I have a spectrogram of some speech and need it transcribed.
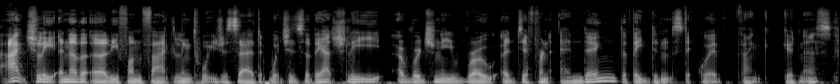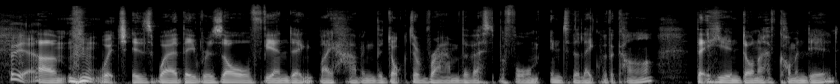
actually another early fun fact linked to what you just said, which is that they actually originally wrote a different ending that they didn't stick with, thank goodness. Oh yeah. Um, which is where they resolve the ending by having the Doctor ram the Vespiform into the lake with a car that he and Donna have commandeered.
